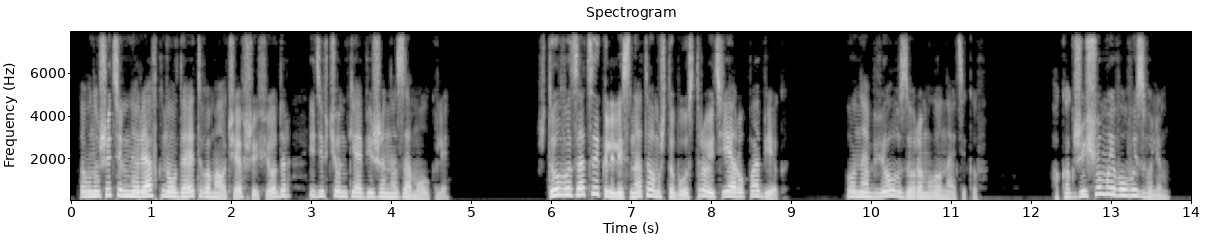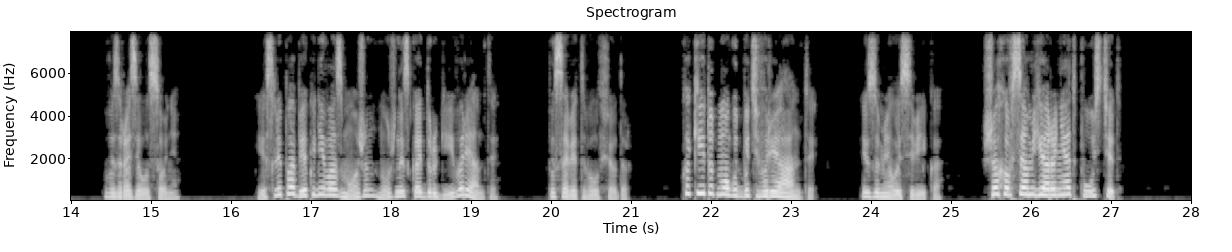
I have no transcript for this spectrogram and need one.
Внушительно рявкнул до этого молчавший Федор, и девчонки обиженно замолкли. «Что вы зациклились на том, чтобы устроить Яру побег?» Он обвел взором лунатиков. «А как же еще мы его вызволим?» — возразила Соня. «Если побег невозможен, нужно искать другие варианты», — посоветовал Федор. «Какие тут могут быть варианты?» — изумилась Вика. «Шахов сам Яра не отпустит».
